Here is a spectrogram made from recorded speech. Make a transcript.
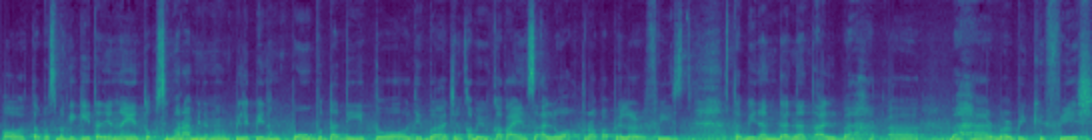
O, tapos makikita niyo na ito. Kasi marami naman Pilipinong pumupunta dito. O, di ba? Diyan kami kakain sa Alwakra Popular Feast. Tabi ng Danat Al ah, Bahar Barbecue Fish.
